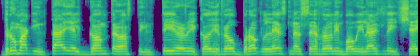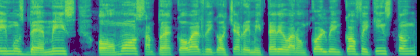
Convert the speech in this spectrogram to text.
Drew McIntyre, Gunther, Austin Theory, Cody Rhodes, Brock Lesnar, Seth Rollins, Bobby Lashley, Sheamus, The Miz, Omos, Santos Escobar, Ricochet, Rey Mysterio, Baron Corbin, Kofi Kingston,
